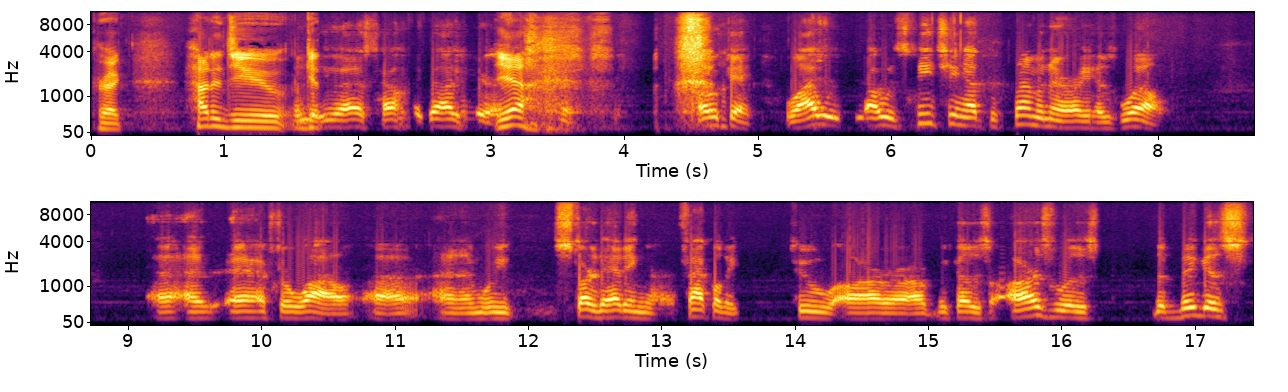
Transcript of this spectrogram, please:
correct? How did you get? You asked how I got here. Yeah. okay. Well, I was I was teaching at the seminary as well. Uh, after a while, uh, and then we started adding faculty to our, our, because ours was the biggest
